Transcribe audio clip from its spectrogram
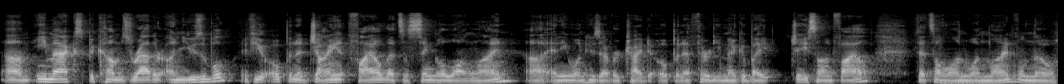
um, Emacs becomes rather unusable if you open a giant file that's a single long line. Uh, anyone who's ever tried to open a 30 megabyte JSON file that's all on one line will know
